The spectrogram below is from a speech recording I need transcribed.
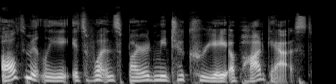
ultimately, it's what inspired me to create a podcast.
